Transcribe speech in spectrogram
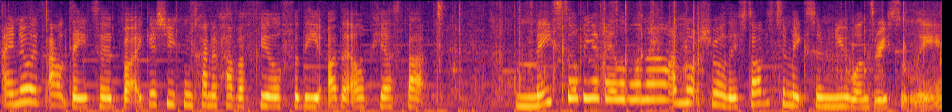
I know it's outdated but I guess you can kind of have a feel for the other LPS that may still be available now. I'm not sure. They've started to make some new ones recently.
